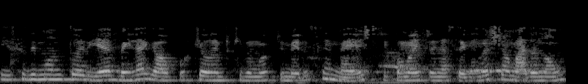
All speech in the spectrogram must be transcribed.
Isso de monitoria é bem legal, porque eu lembro que no meu primeiro semestre, como eu entrei na segunda chamada, não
